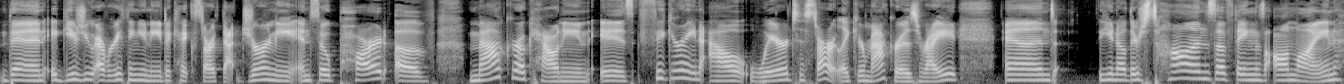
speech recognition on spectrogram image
Then it gives you everything you need to kickstart that journey. And so part of macro counting is figuring out where to start, like your macros, right? And you know, there's tons of things online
